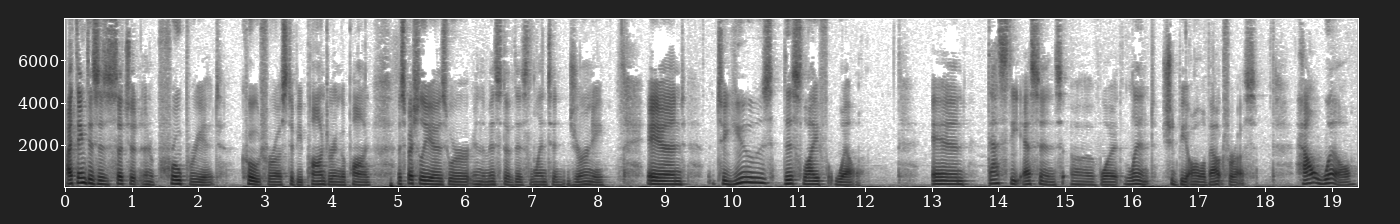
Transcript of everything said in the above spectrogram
I think this is such an appropriate quote for us to be pondering upon, especially as we're in the midst of this Lenten journey. And to use this life well. And that's the essence of what Lent should be all about for us. How well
